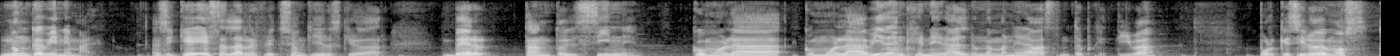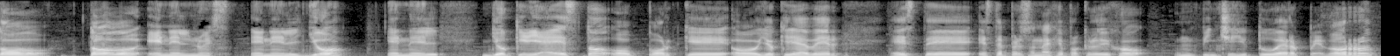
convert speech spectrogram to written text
nunca viene mal. Así que esa es la reflexión que yo les quiero dar. Ver tanto el cine como la, como la vida en general de una manera bastante objetiva. Porque si lo vemos todo, todo en el, en el yo, en el yo quería esto o porque o yo quería ver este, este personaje porque lo dijo un pinche youtuber pedorro.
